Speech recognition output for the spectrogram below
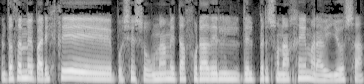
Entonces me parece, pues eso, una metáfora del, del personaje maravillosa.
